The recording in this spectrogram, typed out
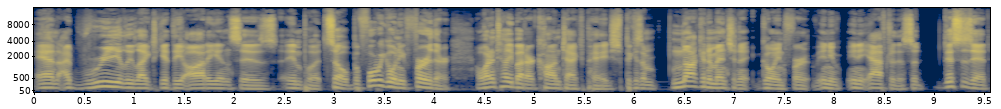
and I'd really like to get the audience's input. So before we go any further, I want to tell you about our contact page because I'm not going to mention it going for any any after this. So this is it.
